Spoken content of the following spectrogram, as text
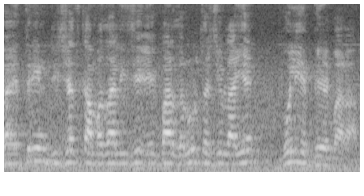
बेहतरीन डिशेज का मज़ा लीजिए एक बार ज़रूर तशरीफ़ लाइए बोलिए फिर एक बार आप।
